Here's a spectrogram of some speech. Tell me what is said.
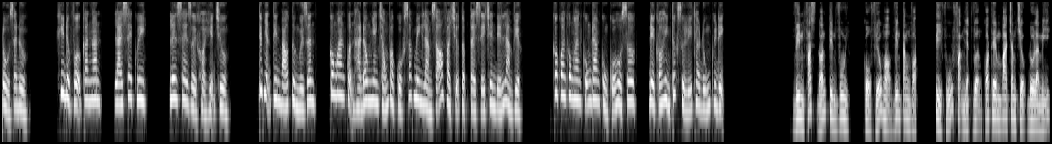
đổ ra đường. Khi được vợ can ngăn, lái xe Quy lên xe rời khỏi hiện trường. Tiếp nhận tin báo từ người dân, công an quận Hà Đông nhanh chóng vào cuộc xác minh làm rõ và triệu tập tài xế trên đến làm việc. Cơ quan công an cũng đang củng cố hồ sơ để có hình thức xử lý theo đúng quy định. VinFast đón tin vui, cổ phiếu họ Vin tăng vọt, tỷ phú Phạm Nhật Vượng có thêm 300 triệu đô la Mỹ.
